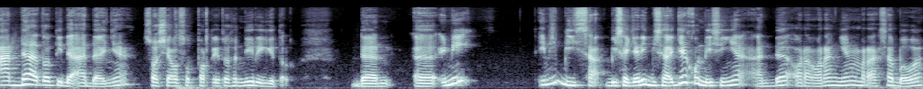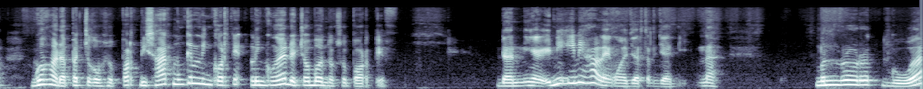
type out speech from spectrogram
ada atau tidak adanya social support itu sendiri gitu Dan uh, ini ini bisa bisa jadi bisa aja kondisinya ada orang-orang yang merasa bahwa gue nggak dapat cukup support di saat mungkin lingkungannya lingkungannya udah coba untuk suportif. Dan ya ini ini hal yang wajar terjadi. Nah menurut gue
